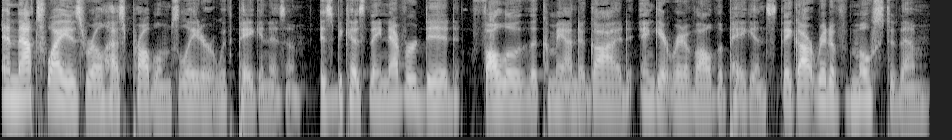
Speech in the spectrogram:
And that's why Israel has problems later with paganism, is because they never did follow the command of God and get rid of all the pagans. They got rid of most of them,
